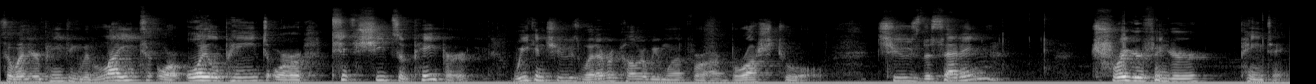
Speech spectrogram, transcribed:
So whether you're painting with light or oil paint or sheets of paper, we can choose whatever color we want for our brush tool. Choose the setting, trigger finger painting.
